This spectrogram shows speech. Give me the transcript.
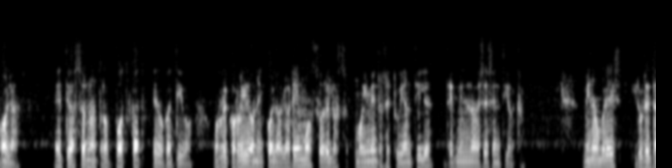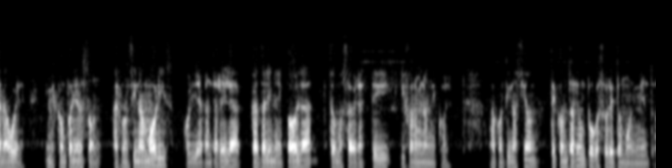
Hola, este va a ser nuestro podcast educativo, un recorrido en el cual hablaremos sobre los movimientos estudiantiles de 1968. Mi nombre es Irureta Nahuel y mis compañeros son Alfonsina Moris, Olivia Cantarella, Catalina y Paola, Tomás Averastegui y Fermín Nicole. A continuación, te contaré un poco sobre estos movimientos.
